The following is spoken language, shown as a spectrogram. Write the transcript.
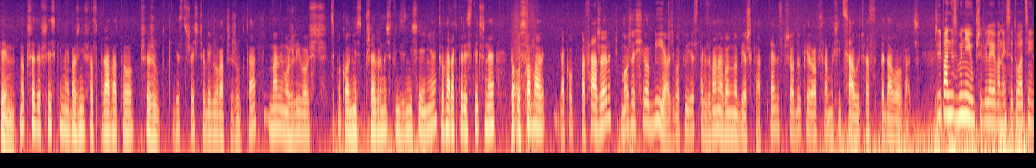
tym. No przede wszystkim najważniejsza sprawa to przerzutki. Jest sześciobiegowa przerzutka. Mamy możliwość spokojnie przebrnąć to wzniesienie. Co charakterystyczne, to osoba jako pasażer może się obijać, bo tu jest tak zwana wolnobieżka. Ten z przodu kierowca musi cały czas pedałować. Czyli pan jest w mniej uprzywilejowanej sytuacji.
